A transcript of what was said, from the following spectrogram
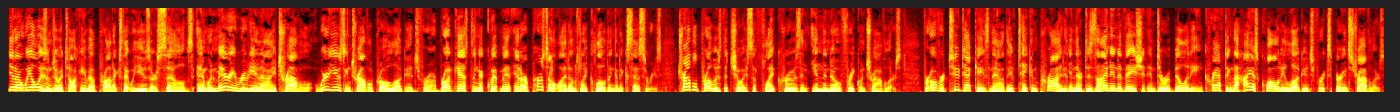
You know, we always enjoy talking about products that we use ourselves, and when Mary, Rudy, and I travel, we're using Travel Pro luggage for our broadcasting equipment and our personal items like clothing and accessories. Travel Pro is the choice of flight crews and in the know frequent travelers. For over two decades now, they've taken pride in their design innovation and durability in crafting the highest quality luggage for experienced travelers.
